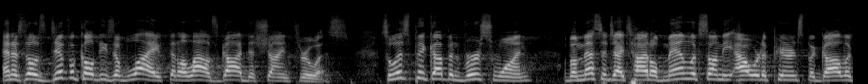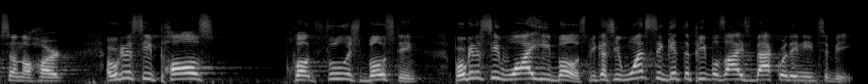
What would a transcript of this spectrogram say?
And it's those difficulties of life that allows God to shine through us. So let's pick up in verse 1 of a message I titled, Man Looks on the Outward Appearance, but God Looks on the Heart. And we're going to see Paul's, quote, foolish boasting, but we're going to see why he boasts, because he wants to get the people's eyes back where they need to be.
